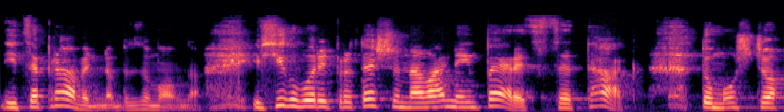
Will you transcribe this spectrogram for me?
і це правильно, безумовно. І всі говорять про те, що Навальний імперець. Це так, тому що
